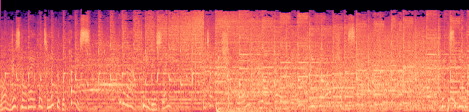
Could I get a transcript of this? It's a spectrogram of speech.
Long just not able to live with the pace. Look at that previously. Shot well, like again. You've got options. Mixing it up,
